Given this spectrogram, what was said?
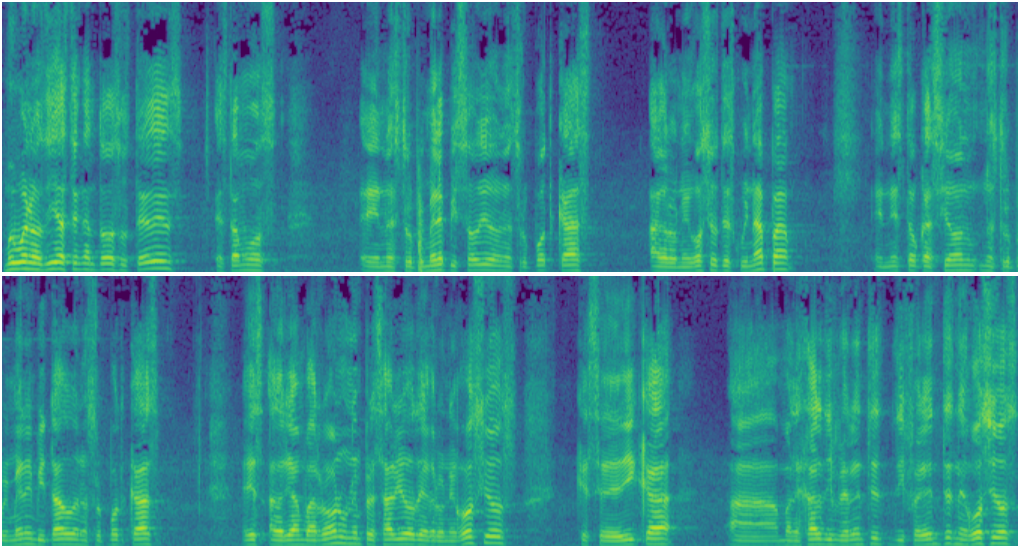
Muy buenos días, tengan todos ustedes. Estamos en nuestro primer episodio de nuestro podcast Agronegocios de Escuinapa. En esta ocasión, nuestro primer invitado de nuestro podcast es Adrián Barrón, un empresario de agronegocios que se dedica a manejar diferentes, diferentes negocios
